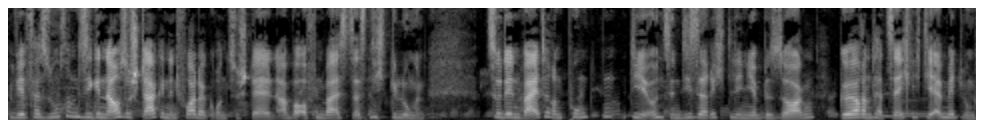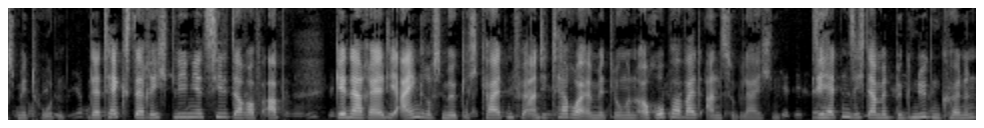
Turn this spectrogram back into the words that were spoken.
Wir versuchen, sie genauso stark in den Vordergrund zu stellen, aber offenbar ist das nicht gelungen. Zu den weiteren Punkten, die uns in dieser Richtlinie besorgen, gehören tatsächlich die Ermittlungsmethoden. Der Text der Richtlinie zielt darauf ab, generell die Eingriffsmöglichkeiten für Antiterrorermittlungen europaweit anzugleichen. Sie hätten sich damit begnügen können,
